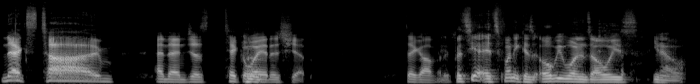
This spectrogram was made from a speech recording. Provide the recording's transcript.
next time, and then just take away at his ship, take off at his. But yeah, it's funny because Obi Wan is always you know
